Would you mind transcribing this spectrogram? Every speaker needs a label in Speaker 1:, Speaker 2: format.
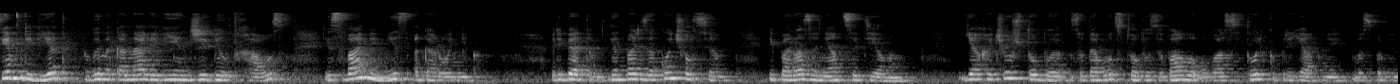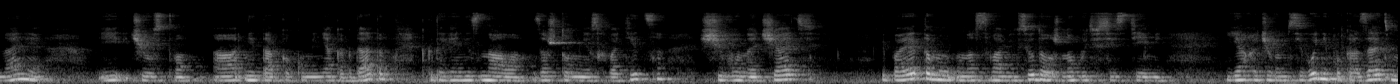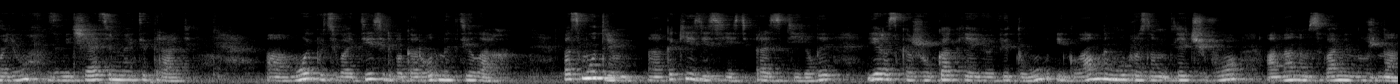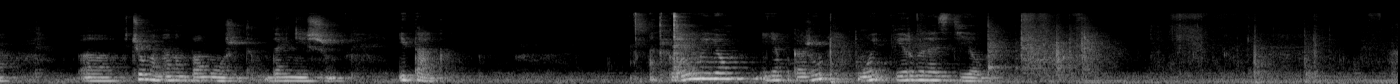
Speaker 1: Всем привет! Вы на канале VNG Build House и с вами Мисс Огородник. Ребята, январь закончился и пора заняться делом. Я хочу, чтобы садоводство вызывало у вас только приятные воспоминания и чувства, а не так, как у меня когда-то, когда я не знала, за что мне схватиться, с чего начать. И поэтому у нас с вами все должно быть в системе. Я хочу вам сегодня показать мою замечательную тетрадь а, «Мой путеводитель в огородных делах». Посмотрим, а, какие здесь есть разделы. Я расскажу, как я ее веду и главным образом, для чего она нам с вами нужна, а, в чем она нам поможет в дальнейшем. Итак, откроем ее, и я покажу мой первый раздел –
